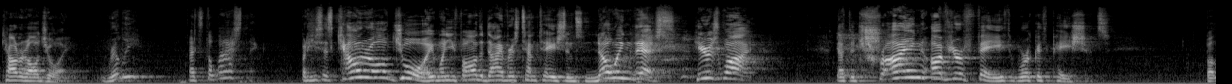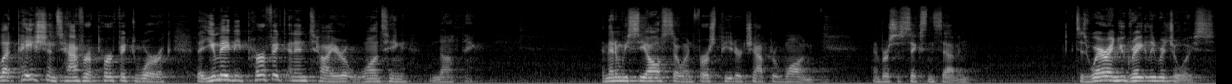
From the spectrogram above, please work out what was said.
Count it all joy. Really? That's the last thing. But he says, Count it all joy when you fall into diverse temptations, knowing this. Here's why that the trying of your faith worketh patience. But let patience have her perfect work, that you may be perfect and entire, wanting nothing. And then we see also in 1 Peter chapter 1 and verses 6 and 7. It says, Wherein you greatly rejoice,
